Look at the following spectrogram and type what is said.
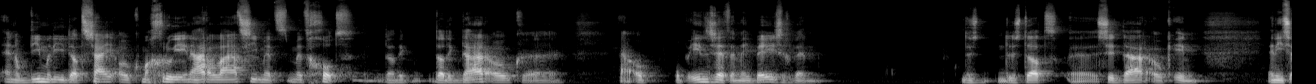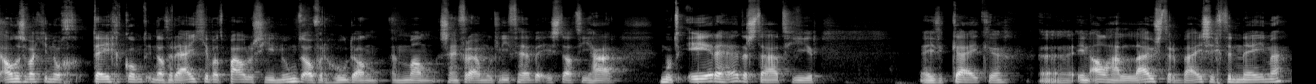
en op die manier dat zij ook mag groeien in haar relatie met, met God. Dat ik, dat ik daar ook uh, ja, op, op inzet en mee bezig ben. Dus, dus dat uh, zit daar ook in. En iets anders wat je nog tegenkomt in dat rijtje wat Paulus hier noemt over hoe dan een man zijn vrouw moet liefhebben, is dat hij haar moet eren. Hè? Er staat hier, even kijken, uh, in al haar luister bij zich te nemen.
